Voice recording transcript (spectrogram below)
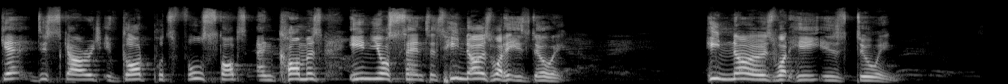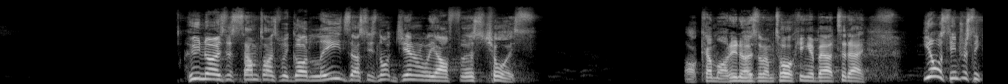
get discouraged if God puts full stops and commas in your sentence. He knows what He is doing. He knows what He is doing. Who knows that sometimes where God leads us is not generally our first choice? Oh, come on, who knows what I'm talking about today? You know what's interesting?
